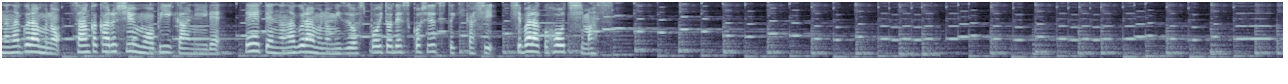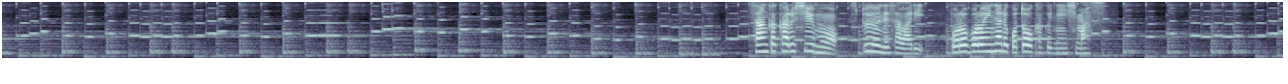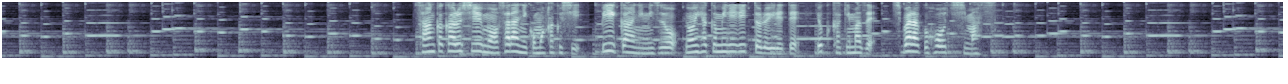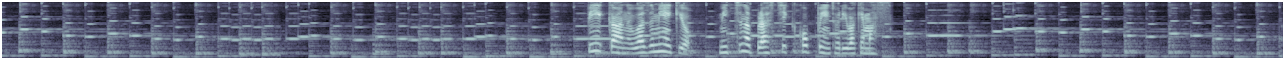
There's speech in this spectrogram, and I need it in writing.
0.7g の酸化カルシウムをビーカーに入れ 0.7g の水をスポイトで少しずつ滴下ししばらく放置します。酸化カルシウムをスプーンで触りボロボロになることを確認します。酸化カルシウムをさらに細かくしビーカーに水を 400ml 入れてよくかき混ぜしばらく放置します。ビーカーの上澄み液を3つのプラスチックコップに取り分けます。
